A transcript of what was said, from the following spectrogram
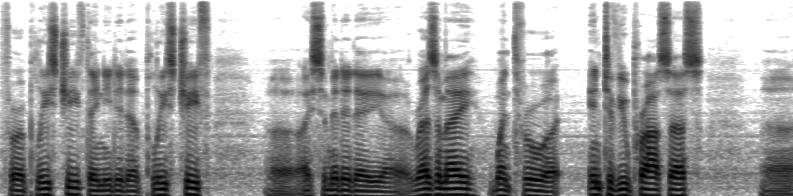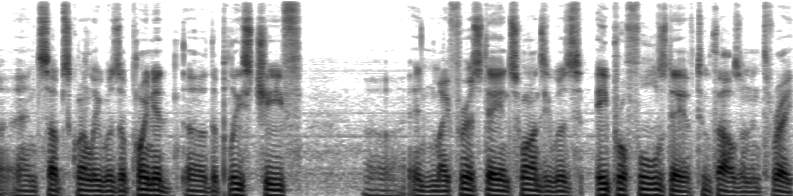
for a police chief. They needed a police chief. Uh, I submitted a uh, resume, went through an interview process, uh, and subsequently was appointed uh, the police chief. Uh, and my first day in Swansea was April Fool's Day of 2003.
